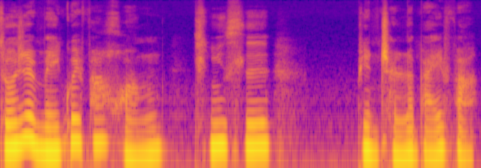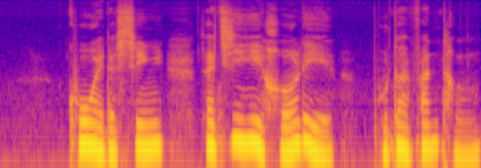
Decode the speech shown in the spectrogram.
昨日玫瑰发黄，青丝变成了白发，枯萎的心在记忆河里不断翻腾。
